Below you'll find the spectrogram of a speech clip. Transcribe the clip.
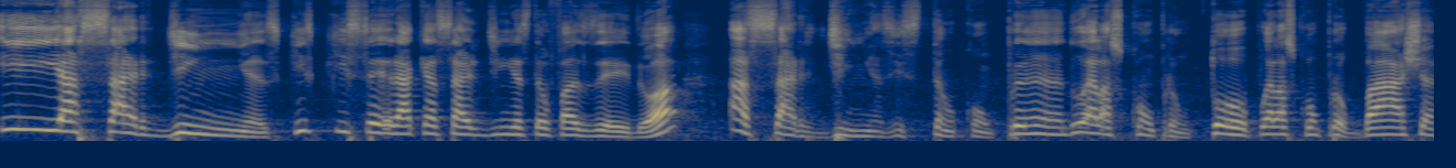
E as sardinhas? O que, que será que as sardinhas estão fazendo? Ó, as sardinhas estão comprando, elas compram topo, elas compram baixa,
